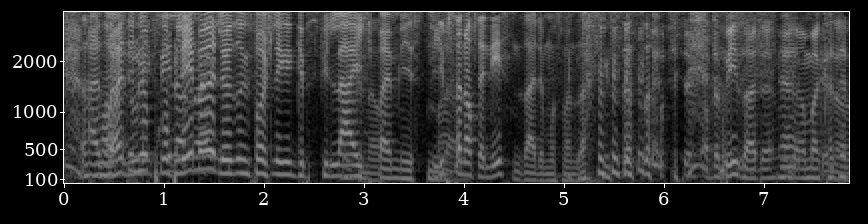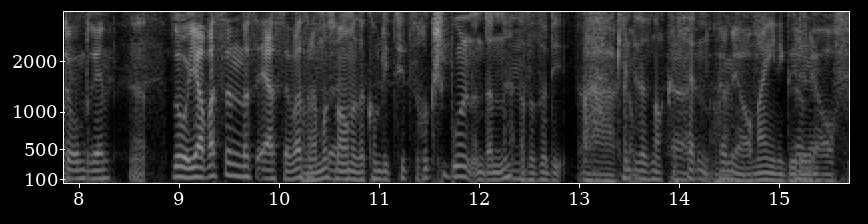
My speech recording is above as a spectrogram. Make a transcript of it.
Lass Also heute nur die Fehler Probleme, sagen. Lösungsvorschläge gibt's vielleicht Genau. beim nächsten Mal. Gibt's dann auf der nächsten Seite, muss man sagen. So auf der- B-Seite müssen wir mal genau. Kassette umdrehen. Ja. So, ja, was ist denn das Erste? Was da muss man äh, auch mal so kompliziert zurückspulen und dann, ne? Also so die. Ah, kennt komm. ihr das noch? Kassetten? Ja, hör mir Ah, auf. Meine Güte. Hör mir auf.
